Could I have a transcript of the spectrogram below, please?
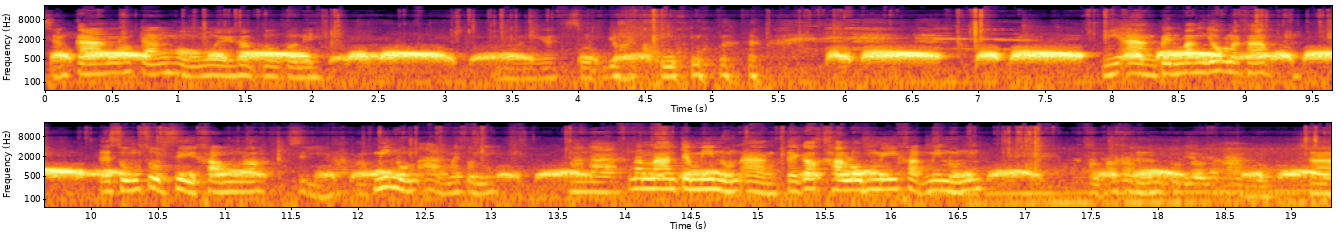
เสียงกลางเนาะกลางหองเลยครับตรงตัวนี้ตัวนี้ ก็สุดยอดคูมีอ่างเป็นบางยกนะครับ แต่สูงสุดสี่คำเนาะสี่ห้าครับมีหนุนอ่างไหมตัวนี้ นานนานๆจะมีหนุนอ่าง แต่ก็คารมมีขัดมีหนุน ๆสุดก็คือตัวเดียวจะอ่านอยู่ใช่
